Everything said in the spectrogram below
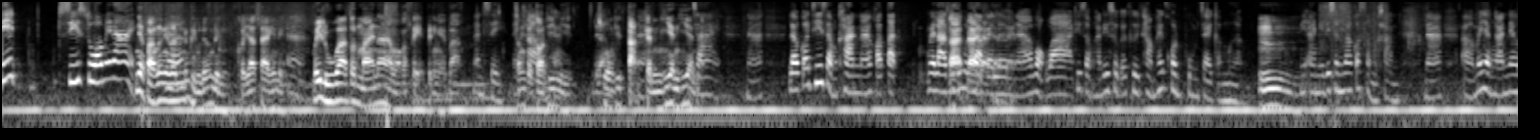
นี้ซีซัวไม่ได้ เนี่ยฟังเรื่องนี้แล้วนะนึกถึงเรื่องหนึ่งขออนุญาตแทรกนิดหนึ่งอ่าไม่รู้ว่าต้นไม้หน้ามอเกษตรเป็นยังไงบ้างนั่นสิได้ตั้งแต่ข่าวตอนที่มีเรื่องช่วงที่ตัดกันเฮี้ยนเฮี้ยนใช่นะแล้วก็ที่สำคัญนะขอตัด เวลาตอนที่คุณได้ตัดไปได้เลยได้นะ บอกว่าที่สำคัญที่สุดก็คือทำให้คนภูมิใจกับเมืองอืมนี่อันนี้ที่ฉันว่าก็สำคัญนะเอ่อไม่อย่างนั้นเนี่ย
